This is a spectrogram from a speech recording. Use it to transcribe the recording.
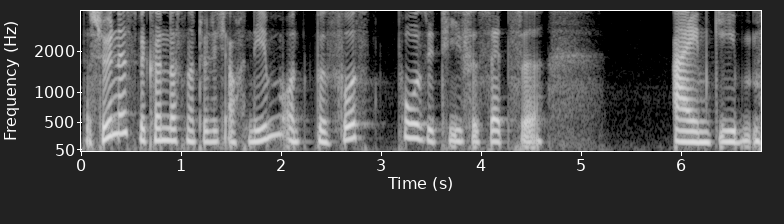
Das Schöne ist, wir können das natürlich auch nehmen und bewusst positive Sätze eingeben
